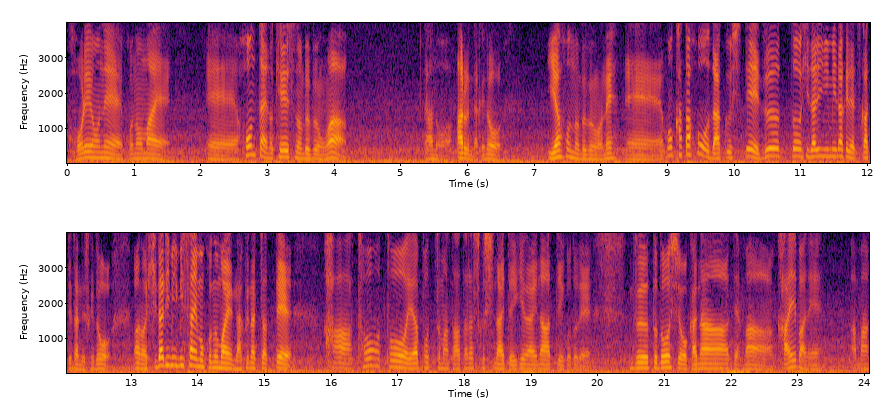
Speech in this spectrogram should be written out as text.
これをねこの前えー、本体のケースの部分はあのあるんだけどイヤホンの部分をね、えー、もう片方をなくしてずっと左耳だけで使ってたんですけどあの左耳さえもこの前なくなっちゃってはあとうとう AirPods また新しくしないといけないなっていうことでずっとどうしようかなってまあ買えばねあまあ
